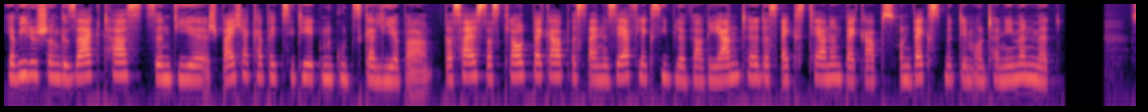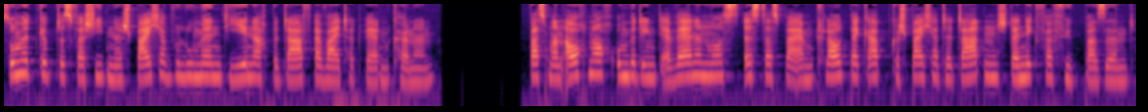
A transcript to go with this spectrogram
Ja, wie du schon gesagt hast, sind die Speicherkapazitäten gut skalierbar. Das heißt, das Cloud Backup ist eine sehr flexible Variante des externen Backups und wächst mit dem Unternehmen mit. Somit gibt es verschiedene Speichervolumen, die je nach Bedarf erweitert werden können. Was man auch noch unbedingt erwähnen muss, ist, dass bei einem Cloud Backup gespeicherte Daten ständig verfügbar sind.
